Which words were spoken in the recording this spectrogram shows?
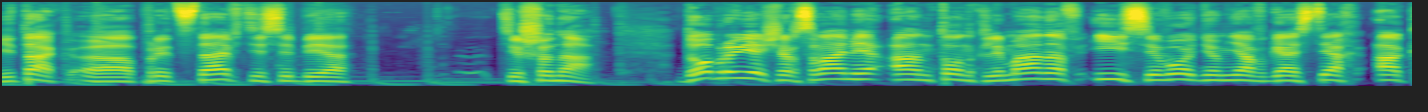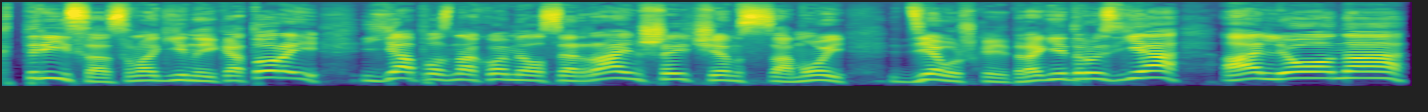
Итак, э, представьте себе тишина. Добрый вечер, с вами Антон Климанов, и сегодня у меня в гостях актриса, с вагиной которой я познакомился раньше, чем с самой девушкой. Дорогие друзья, Алена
